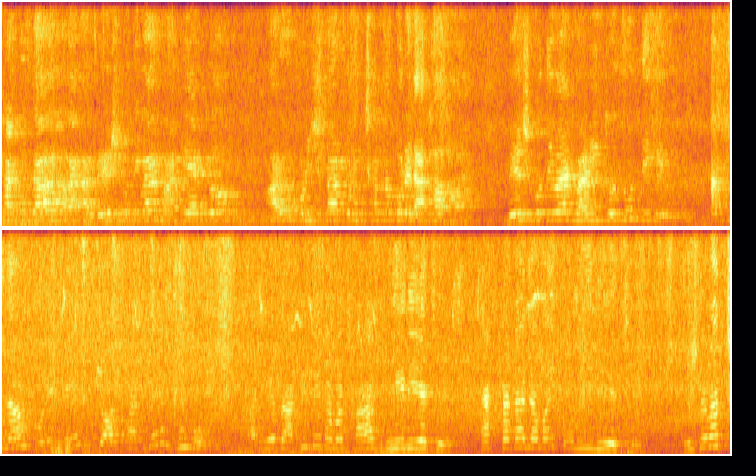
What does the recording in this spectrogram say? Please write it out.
ঠাকুর দেওয়া হয় আর বৃহস্পতিবার মাকে একদম আরও পরিষ্কার পরিচ্ছন্ন করে রাখা হয়। বৃহস্পতিবার বাড়ির চতুর্দিকে ভাবছিলাম হোলিতে জল থাকলে ধুবো। আজকে প্রাকৃতিক আমার ছাদ ধুয়ে দিয়েছে এক টাকা জামাই কমিয়ে দিয়েছে। বুঝতে পারছ?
